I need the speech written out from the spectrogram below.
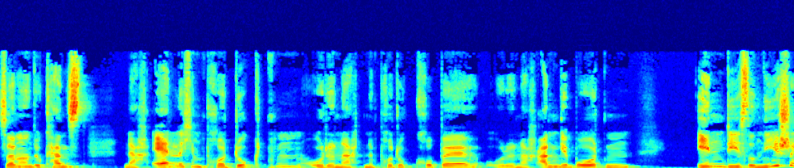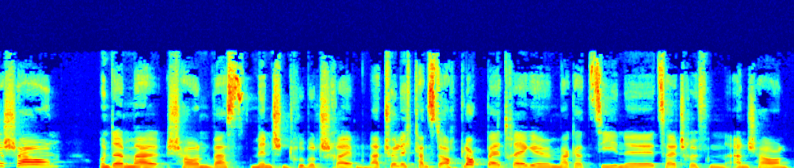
sondern du kannst nach ähnlichen Produkten oder nach einer Produktgruppe oder nach Angeboten in dieser Nische schauen und dann mal schauen, was Menschen drüber schreiben. Natürlich kannst du auch Blogbeiträge, Magazine, Zeitschriften anschauen,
